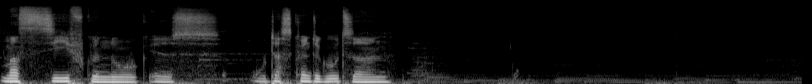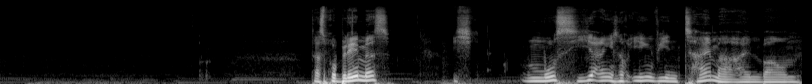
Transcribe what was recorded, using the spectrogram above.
massiv genug ist. Uh, das könnte gut sein. Das Problem ist, ich muss hier eigentlich noch irgendwie einen Timer einbauen.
